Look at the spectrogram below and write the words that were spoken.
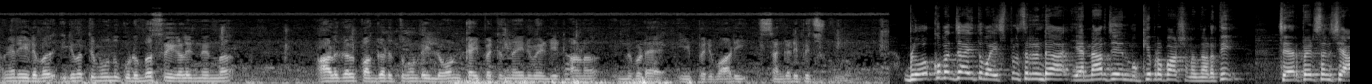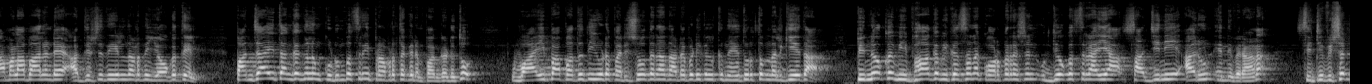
അങ്ങനെ ഇരുപ ഇരുപത്തിമൂന്ന് കുടുംബശ്രീകളിൽ നിന്ന് ആളുകൾ പങ്കെടുത്തുകൊണ്ട് ഈ ലോൺ കൈപ്പറ്റുന്നതിന് വേണ്ടിയിട്ടാണ് ഇന്നിവിടെ ഈ പരിപാടി സംഘടിപ്പിച്ചിട്ടുള്ളത്. Block panchayat vice president N R Jayan മുഖ്യപ്രഭാഷണം നടത്തി. ചെയർപേഴ്സൺ ശ്യാമള ബാലന്റെ അധ്യക്ഷതയിൽ നടന്ന യോഗത്തിൽ പഞ്ചായത്ത് അംഗങ്ങളും കുടുംബശ്രീ പ്രവർത്തകരും പങ്കെടുത്തു. വായ്പാ പദ്ധതിയുടെ പരിശോധനാ നടപടികൾക്ക് നേതൃത്വം നൽകിയത് പിന്നോക്ക വിഭാഗ വികസന കോർപ്പറേഷൻ ഉദ്യോഗസ്ഥരായ സജിനി അരുൺ എന്നിവരാണ്. City vision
